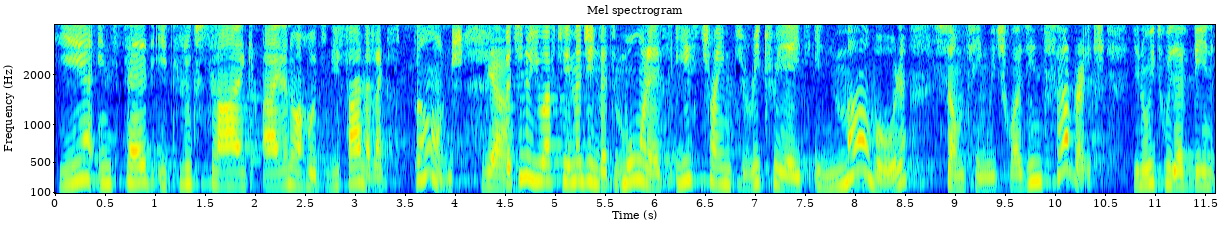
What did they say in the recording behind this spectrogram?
Here, instead, it looks like, I don't know how to define that, like sponge. Yeah. But you know, you have to imagine that more or less he's trying to recreate in marble something which was in fabric. You know, it would have been,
